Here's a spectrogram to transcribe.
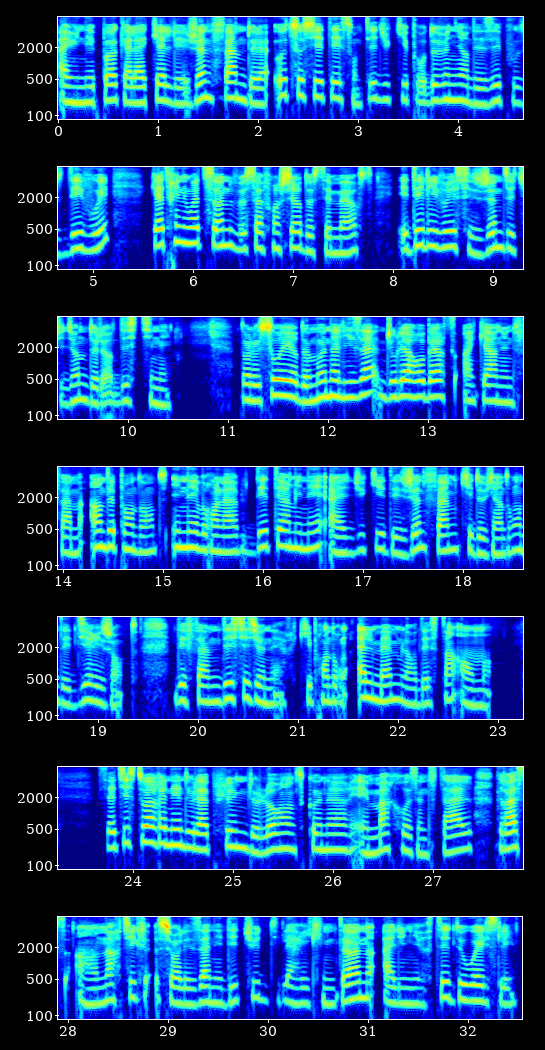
à une époque à laquelle les jeunes femmes de la haute société sont éduquées pour devenir des épouses dévouées, Catherine Watson veut s'affranchir de ses mœurs et délivrer ces jeunes étudiantes de leur destinée. Dans le sourire de Mona Lisa, Julia Roberts incarne une femme indépendante, inébranlable, déterminée à éduquer des jeunes femmes qui deviendront des dirigeantes, des femmes décisionnaires, qui prendront elles-mêmes leur destin en main. Cette histoire est née de la plume de Lawrence Conner et Mark Rosenstahl grâce à un article sur les années d'études d'Hillary Clinton à l'université de Wellesley.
